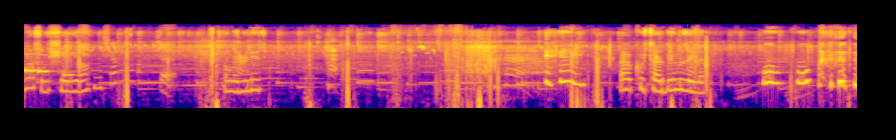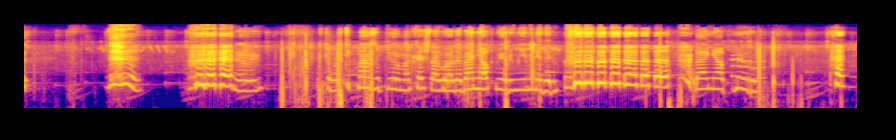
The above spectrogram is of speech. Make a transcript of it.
Bu nasıl şey ya? Olabilir. Ehey. Aa, kurtardığımız evlat. Hu, hu. Evet. Otomatikman zıplıyorum arkadaşlar bu arada. Ben yapmıyorum yemin ederim. ben yapmıyorum.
